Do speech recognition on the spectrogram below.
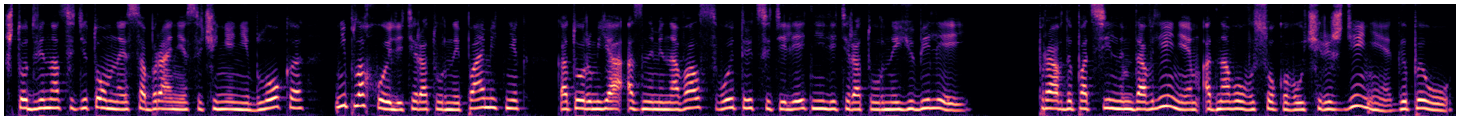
что двенадцатитомное собрание сочинений Блока – неплохой литературный памятник – которым я ознаменовал свой 30-летний литературный юбилей. Правда, под сильным давлением одного высокого учреждения, ГПУ,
